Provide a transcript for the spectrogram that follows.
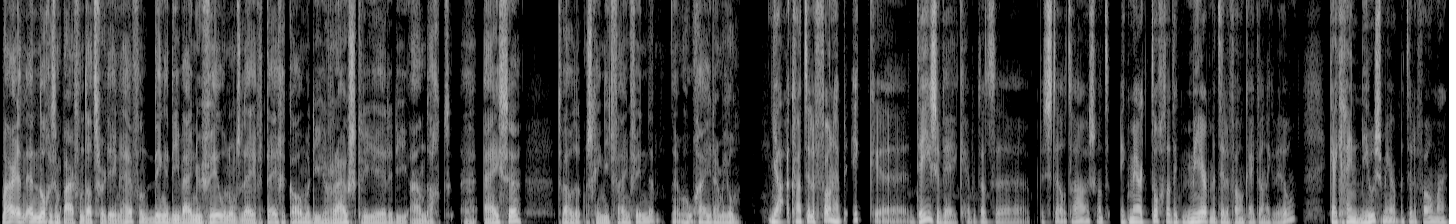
Maar en, en nog eens een paar van dat soort dingen. Hè? Van dingen die wij nu veel in ons leven tegenkomen. Die ruis creëren, die aandacht eh, eisen. Terwijl we dat misschien niet fijn vinden. Eh, hoe ga je daarmee om? Ja, qua telefoon heb ik eh, deze week heb ik dat besteld trouwens. Want ik merk toch dat ik meer op mijn telefoon kijk dan ik wil. Ik kijk geen nieuws meer op mijn telefoon, maar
